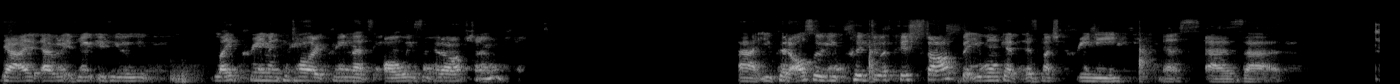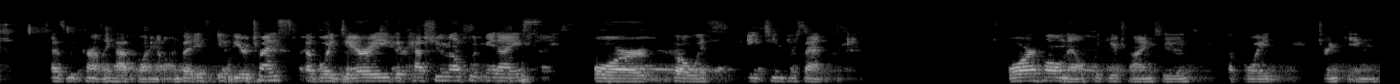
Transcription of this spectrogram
yeah, I, I would, if you, if you like cream and can tolerate cream, that's always a good option. Uh, you could also, you could do a fish stock, but you won't get as much creaminess as uh, as we currently have going on. But if, if you're trying to avoid dairy, the cashew milk would be nice, or go with 18% cream. Or whole milk if you're trying to avoid drinking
